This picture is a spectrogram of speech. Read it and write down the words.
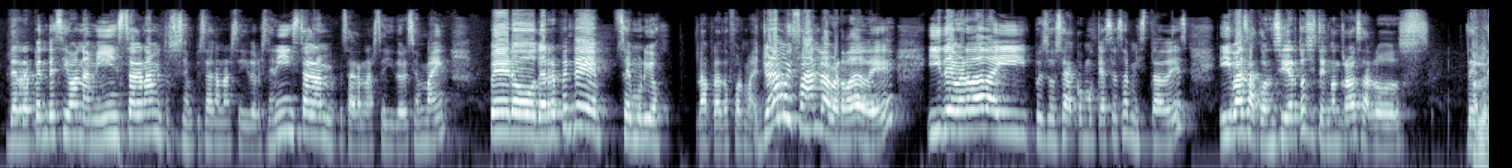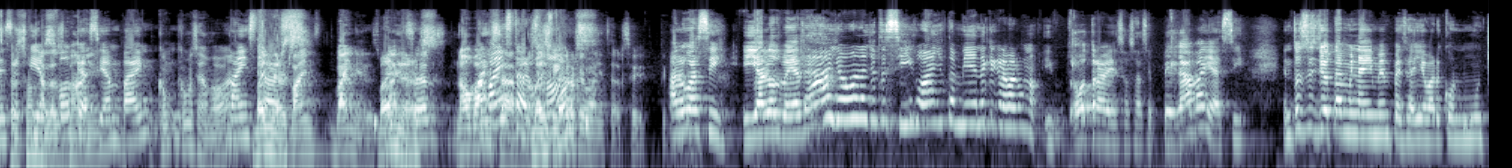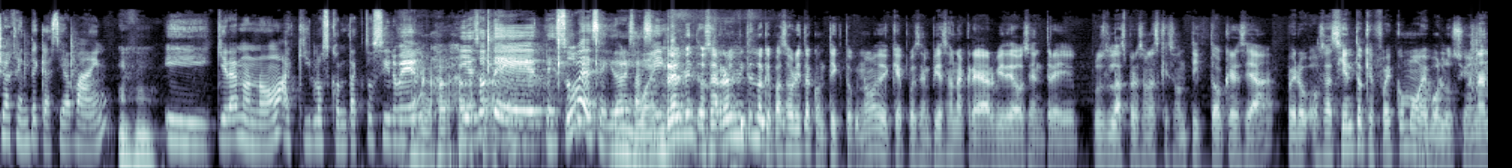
de repente se iban a mi Instagram, entonces empecé a ganar seguidores en Instagram, empecé a ganar seguidores en Vine, pero de repente se murió la plataforma. Yo era muy fan, la verdad, ¿eh? Y de verdad ahí, pues, o sea, como que hacías amistades, ibas a conciertos y te encontrabas a los de A en las ese personas. A tiempo que Vine- hacían Vine. ¿Cómo, cómo se llamaban? Vine Viners. Stars. Vine- Viners. Viners. No, No, Vinestars. Vinestars, ¿no? Sí, creo que Vinestars, sí. Algo así. Y ya los veías, ay, hola, yo te sigo, ay, yo también, hay que grabar uno. Y otra vez, o sea, se pegaba y así. Entonces yo también ahí me empecé a llevar con mucha gente que hacía Vine. Ujú. Y quieran o no, aquí los contactos sirven. y eso te, te sube de seguidores Bueno. así. Realmente, o sea, realmente es lo que pasa ahorita con TikTok, ¿no? De que pues empiezan a crear videos entre pues, las personas que son TikTokers ya, pero, o sea, siento que fue como evolucionando.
